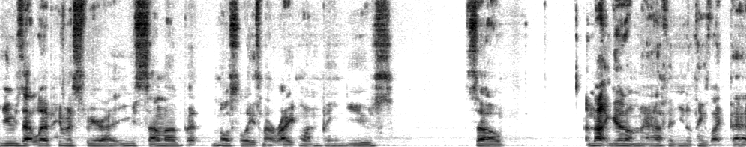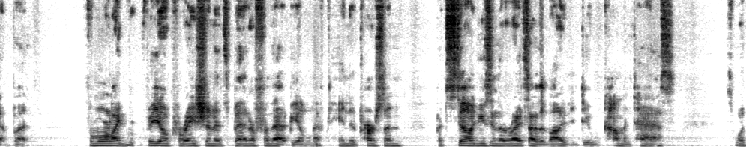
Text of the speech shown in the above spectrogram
use that left hemisphere. I use some of but mostly it's my right one being used. So, I'm not good on math and, you know, things like that. But for more like video creation, it's better for that to be a left handed person, but still using the right side of the body to do common tasks. It's what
